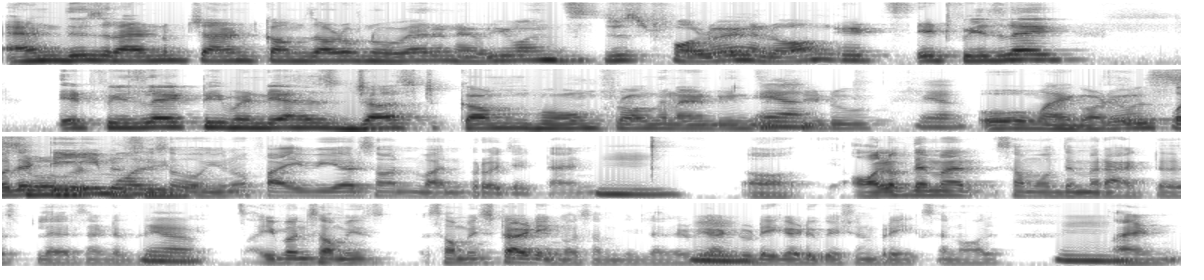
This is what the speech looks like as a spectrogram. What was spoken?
And this random chant comes out of nowhere, and everyone's just following along. It's it feels like it feels like Team India has just come home from the 1962. Yeah. Oh my god, it was for the so good team to see. also you know five years on one project and Hmm. uh, all of them are some of them are actors players and everything even some is some is studying or something like that we had Hmm. to take education breaks and all Hmm. and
